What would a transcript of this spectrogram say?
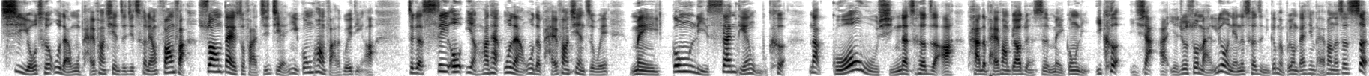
汽油车污染物排放限制及测量方法双怠速法及简易工况法的规定啊，这个 CO 一氧化碳污染物的排放限制为每公里三点五克。那国五型的车子啊，它的排放标准是每公里一克以下啊，也就是说满六年的车子，你根本不用担心排放的这事儿，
